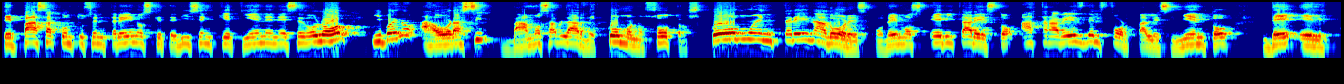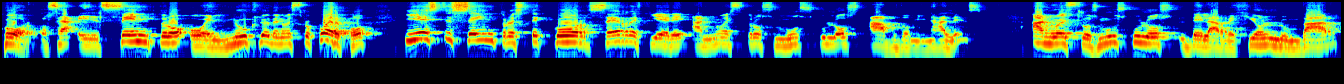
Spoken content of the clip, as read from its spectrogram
Te pasa con tus entrenos que te dicen que tienen ese dolor. Y bueno, ahora sí, vamos a hablar de cómo nosotros como entrenadores podemos evitar esto a través del fortalecimiento del core, o sea, el centro o el núcleo de nuestro cuerpo. Y este centro, este core, se refiere a nuestros músculos abdominales, a nuestros músculos de la región lumbar,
